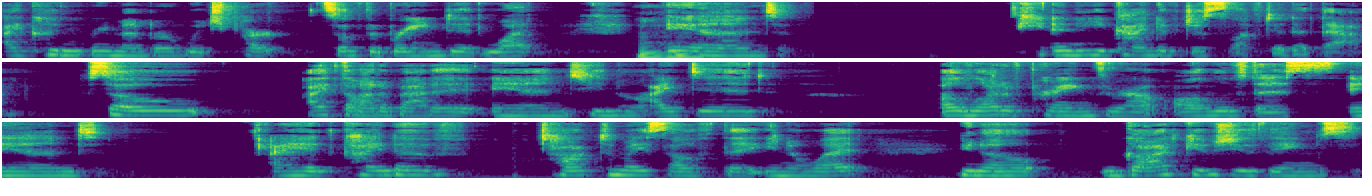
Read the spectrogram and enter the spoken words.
I couldn't remember which parts of the brain did what. Mm-hmm. And and he kind of just left it at that. So I thought about it and you know, I did a lot of praying throughout all of this and I had kind of talked to myself that, you know what, you know, God gives you things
